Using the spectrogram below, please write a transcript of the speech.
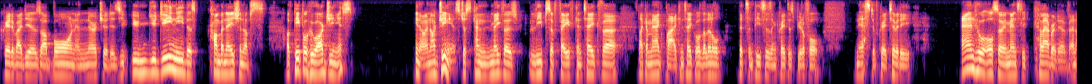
creative ideas are born and nurtured is you you, you do need this combination of of people who are genius, you know, and are genius, just can make those leaps of faith, can take the like a magpie, can take all the little bits and pieces and create this beautiful nest of creativity and who are also immensely collaborative. And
